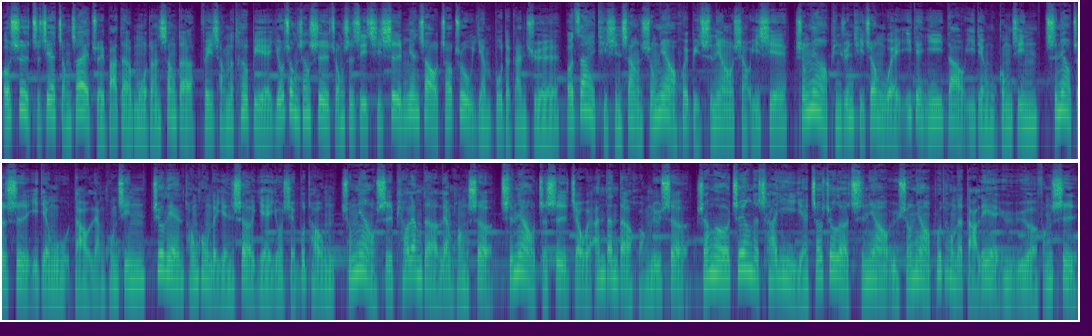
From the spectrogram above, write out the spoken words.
而是直接长在嘴巴的末端上的，非常的特别，有种像是中世纪骑士面罩罩住眼部的感觉。而在体型上，雄鸟会比雌鸟小一些，雄鸟平均体重为一点一到一。点五公斤，雌鸟则是一点五到两公斤，就连瞳孔的颜色也有些不同。雄鸟是漂亮的亮黄色，雌鸟则是较为暗淡的黄绿色。然而，这样的差异也造就了雌鸟与雄鸟不同的打猎与育儿方式。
